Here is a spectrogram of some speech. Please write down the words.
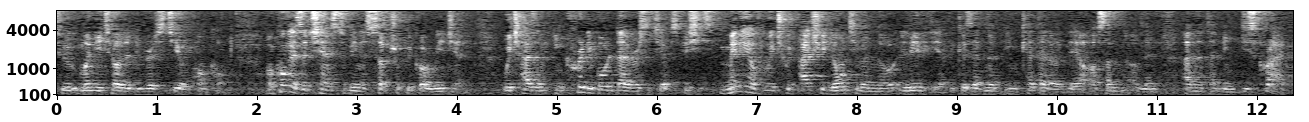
to monitor the diversity of Hong Kong. Hong Kong has a chance to be in a subtropical region which has an incredible diversity of species, many of which we actually don't even know live here because they have not been catalogued there or some of them have not been described.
